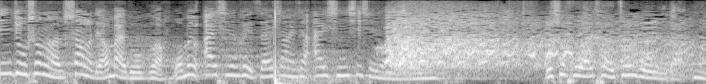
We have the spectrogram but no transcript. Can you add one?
心就剩了上了两百多个，我们有爱心可以再上一下爱心，谢谢你们。我是户外跳中国舞的，嗯，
